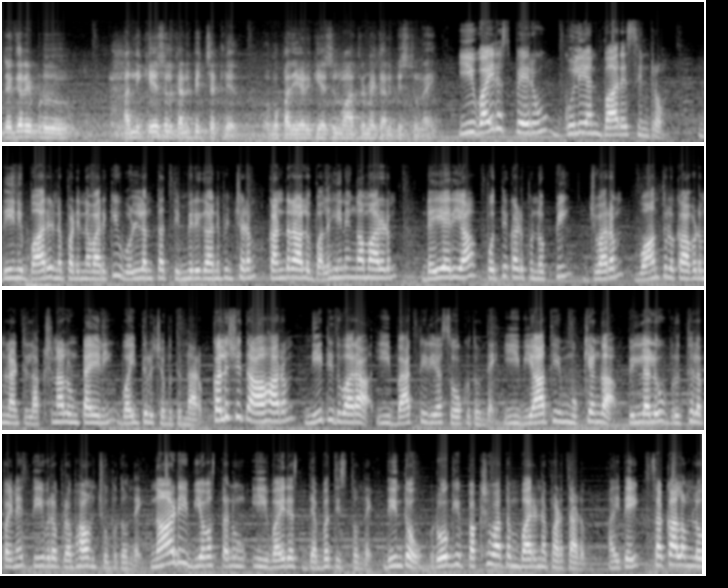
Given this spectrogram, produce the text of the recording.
దగ్గర ఇప్పుడు అన్ని కేసులు కనిపించట్లేదు. ఒక పదిహేడు కేసులు మాత్రమే కనిపిస్తున్నాయి. ఈ వైరస్ పేరు గులియన్ బారే సిండ్రోమ్. దీని బారిన పడిన వారికి ఒళ్ళంతా తిమ్మిరిగా అనిపించడం కండరాలు బలహీనంగా మారడం డయేరియా పొత్తి కడుపు నొప్పి జ్వరం వాంతులు కావడం లాంటి లక్షణాలు ఉంటాయని వైద్యులు చెబుతున్నారు. కలుషిత ఆహారం నీటి ద్వారా ఈ బ్యాక్టీరియా సోకుతుంది. ఈ వ్యాధి ముఖ్యంగా పిల్లలు వృద్ధులపైనే తీవ్ర ప్రభావం చూపుతుంది. నాడీ వ్యవస్థను ఈ వైరస్ దెబ్బతీస్తుంది. దీంతో రోగి పక్షవాతం బారిన పడతాడు. అయితే సకాలంలో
